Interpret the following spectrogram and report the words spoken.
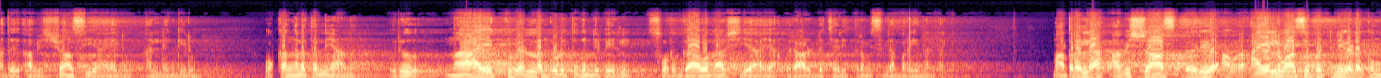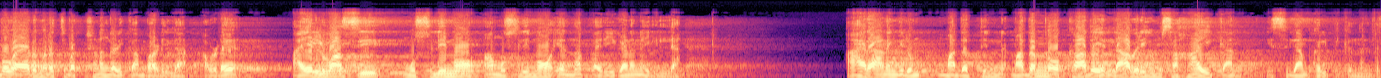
അത് അവിശ്വാസിയായാലും അല്ലെങ്കിലും ഒക്കെ അങ്ങനെ തന്നെയാണ്. ഒരു നായക്ക് വെള്ളം കൊടുത്തതിന്റെ പേരിൽ സ്വർഗാവകാശിയായ ഒരാളുടെ ചരിത്രം ഇസ്ലാം പറയുന്നുണ്ടല്ലോ മാത്രമല്ല അവിശ്വാസ ഒരു അയൽവാസി പട്ടിണി കിടക്കുമ്പോൾ വയറ് നിറച്ച് ഭക്ഷണം കഴിക്കാൻ പാടില്ല. അവിടെ അയൽവാസി മുസ്ലിമോ അമുസ്ലിമോ എന്ന പരിഗണനയില്ല. ആരാണെങ്കിലും മതത്തിന് മതം നോക്കാതെ എല്ലാവരെയും സഹായിക്കാൻ ഇസ്ലാം കൽപ്പിക്കുന്നുണ്ട്.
